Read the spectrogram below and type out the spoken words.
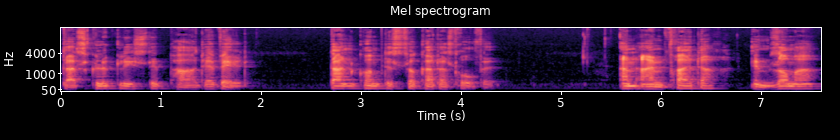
das glücklichste Paar der Welt. Dann kommt es zur Katastrophe. An einem Freitag im Sommer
